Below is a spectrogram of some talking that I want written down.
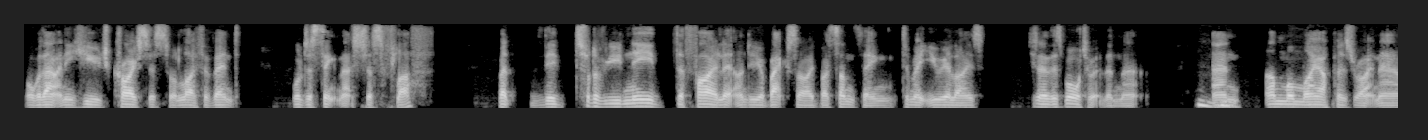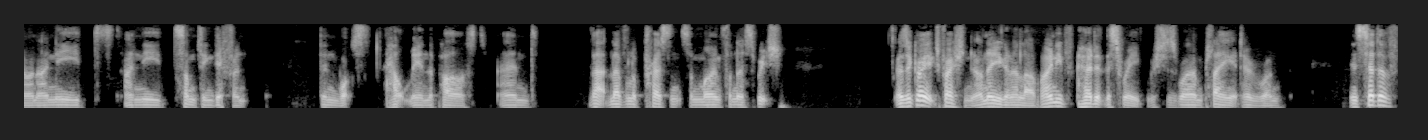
or without any huge crisis or life event will just think that's just fluff. But the sort of you need the fire lit under your backside by something to make you realize, you know, there's more to it than that. Mhm. And I'm on my uppers right now and I need I need something different than what's helped me in the past. And that level of presence and mindfulness, which is a great expression I know you're going to love. I only heard it this week, which is why I'm playing it to everyone. Instead of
